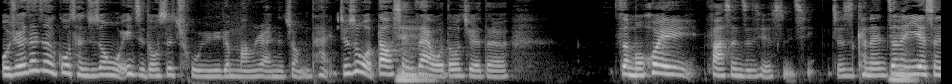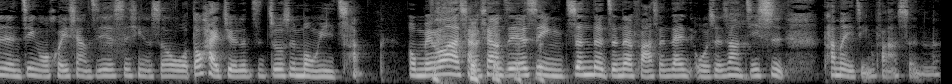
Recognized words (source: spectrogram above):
我觉得在这个过程之中，我一直都是处于一个茫然的状态，就是我到现在我都觉得。怎么会发生这些事情？就是可能真的夜深人静，我回想这些事情的时候，我都还觉得这就是梦一场。我没办法想象这些事情真的真的发生在我身上，即使他们已经发生了。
